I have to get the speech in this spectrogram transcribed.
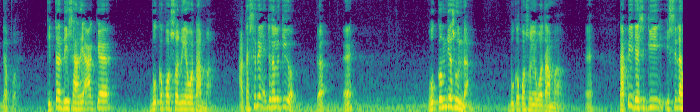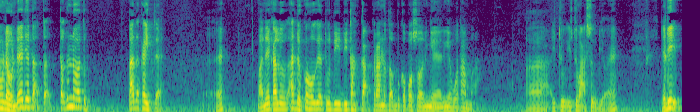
gapo? Kita disyariatkan buka puasa dengan watama atas syirik itu kalau kira. Dah eh? Hukum dia sunat buka puasa dengan watama eh? Tapi dari segi istilah undang-undang dia tak tak tak kena tu. Tak ada kaitan eh? Maknanya kalau ada kau orang tu ditangkap kerana tak buka puasa dengan dengan watama ah itu itu maksud dia eh? Jadi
